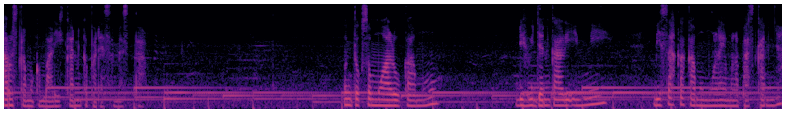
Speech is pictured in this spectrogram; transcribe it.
harus kamu kembalikan kepada semesta. Untuk semua lukamu, di hujan kali ini, bisakah kamu mulai melepaskannya?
